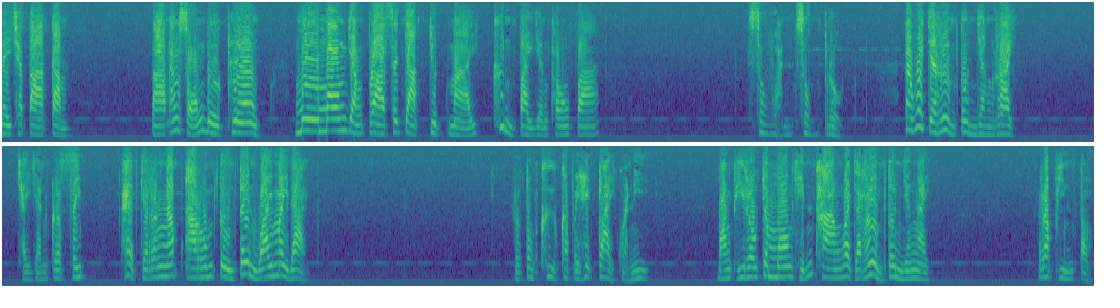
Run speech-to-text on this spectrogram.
ในชะตากรรม ตาทั้งสองเบิกโพลงมือมองอย่างปราศจากจุดหมายขึ้นไปยังท้องฟ้า สวรรค์ทรงโปรด แต่ว่าจะเริ่มต้นอย่างไรชายันกระซิบ แทบจะระงงับอารมณ์ตื่นเต้นไว้ไม่ได้ เราต้องคืบเข้าไปให้ใกล้กว่านี้ บางทีเราจะมองเห็นทางว่าจะเริ่มต้นยังไงรพินตอบ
